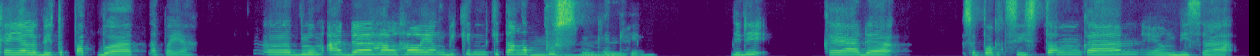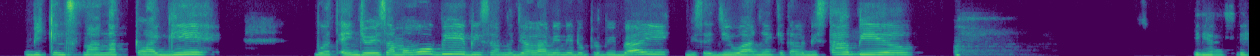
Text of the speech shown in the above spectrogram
Kayaknya lebih tepat buat apa ya? eh, belum ada hal-hal yang bikin kita nge-push hmm, mungkin mungkin Jadi kayak ada support system kan yang bisa bikin semangat lagi buat enjoy sama hobi, bisa ngejalanin hidup lebih baik, bisa jiwanya kita lebih stabil. iya sih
